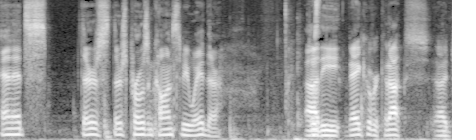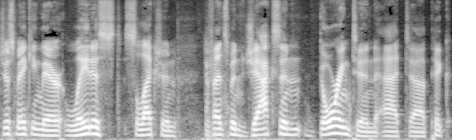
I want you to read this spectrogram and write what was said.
and it's there's there's pros and cons to be weighed there. Uh, the Vancouver Canucks uh, just making their latest selection, defenseman Jackson Dorrington at uh, pick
